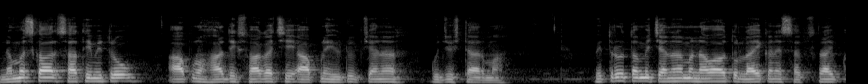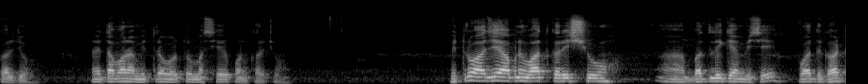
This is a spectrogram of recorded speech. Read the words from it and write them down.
નમસ્કાર સાથી મિત્રો, આપનું હાર્દિક સ્વાગત છે આપણી યુટ્યુબ ચેનલ ગુજુ સ્ટારમાં. મિત્રો, તમે ચેનલમાં નવા હો તો લાઇક અને સબસ્ક્રાઈબ કરજો અને તમારા મિત્ર વર્તુળમાં શેર પણ કરજો. મિત્રો, આજે આપણે વાત કરીશું બદલી કેમ્પ વિશે. વધઘટ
